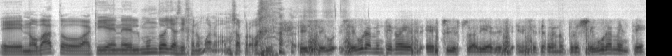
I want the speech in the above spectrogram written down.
eh, novato aquí en el mundo, ellas dijeron, bueno, vamos a probar. Eh, seguramente no hay estudios todavía en ese terreno, pero seguramente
